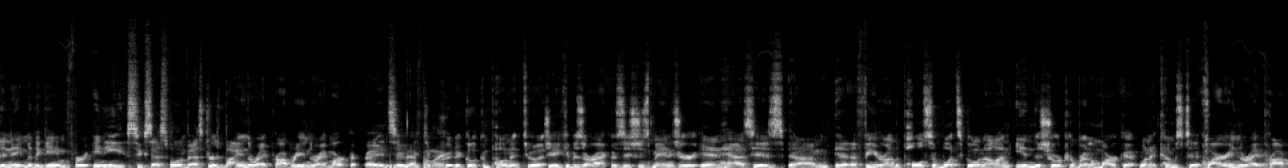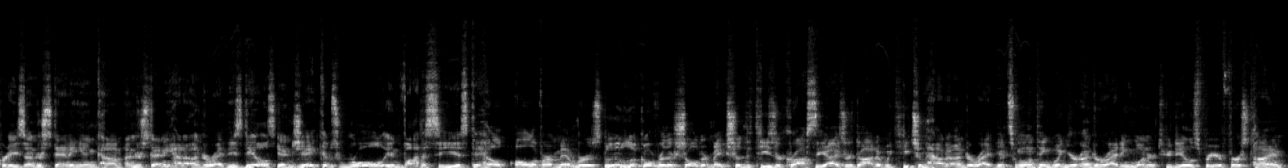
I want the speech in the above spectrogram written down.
The name of the game for any successful investor is buying the right property in the right market, right? It's a, it's a critical component to it. Jaycob is our acquisitions manager and has his um, a finger on the pulse of what's going on in the short-term rental market when it comes to acquiring the right properties, understanding income, understanding how to underwrite these deals. And Jaycob's role in Vodyssey is to help all of our members really look over their shoulder, make sure the T's are crossed, the I's are dotted. We teach them how to underwrite. It's one thing when you're underwriting one or two deals for your first time,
